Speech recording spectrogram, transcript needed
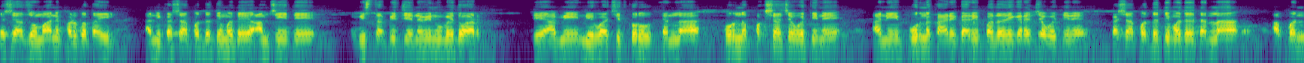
जशा जोमाने फडकवता येईल आणि कशा पद्धतीमध्ये आमची इथे विस्थापित जे नवीन उमेदवार जे आम्ही निर्वाचित करू त्यांना पूर्ण पक्षाच्या वतीने आणि पूर्ण कार्यकारी पदाधिकाऱ्यांच्या वतीने कशा पद्धतीमध्ये त्यांना आपण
